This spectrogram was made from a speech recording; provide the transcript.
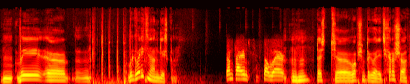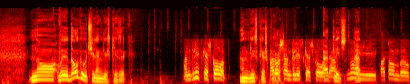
вы, э, вы говорите на английском? Sometimes, somewhere. Угу. То есть, э, в общем-то, говорите. Хорошо. Но вы долго учили английский язык? Английская школа. Английская школа. Хорошая английская школа, Отлично. да. Ну От... и потом был,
